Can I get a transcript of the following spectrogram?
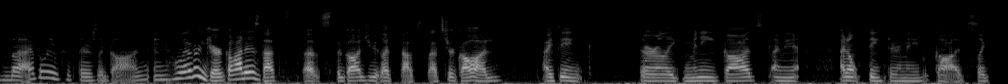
but I believe that there's a God, and whoever your God is, that's that's the God you like. That's that's your God. I think there are like many gods. I mean, I don't think there are many gods. Like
